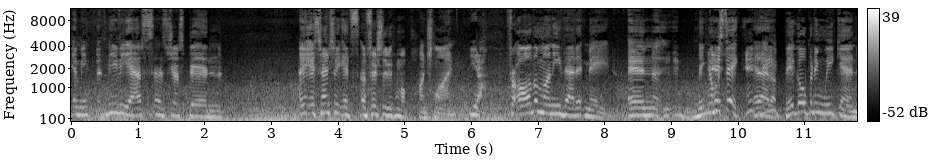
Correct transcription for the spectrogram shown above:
I mean, BVS has just been. I mean, essentially, it's officially become a punchline Yeah, for all the money that it made. And uh, make no It- mistake, it it, had a big opening weekend.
